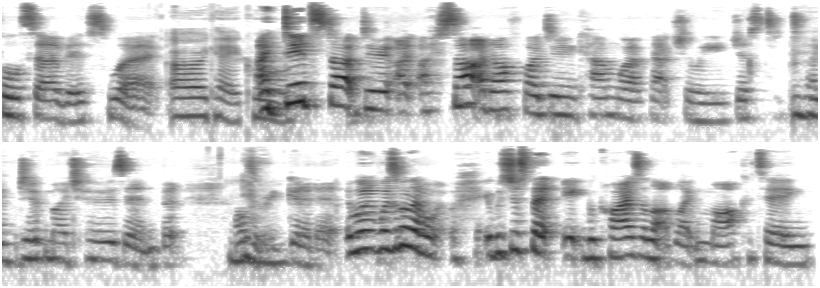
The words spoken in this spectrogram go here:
full service work. Oh, okay, cool. I did start doing. I, I started off by doing cam work actually, just to Mm-hmm. like dip my toes in, but I wasn't really good at it. It was one of It was just that it requires a lot of like marketing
